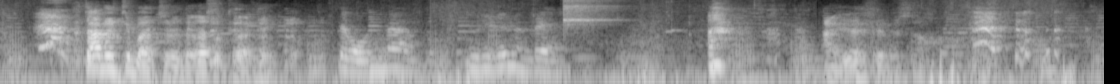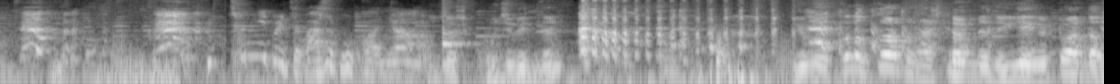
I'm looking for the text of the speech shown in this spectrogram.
자를지 말지를 내가 선택할 테니까. 내가 어느 날 요리를 했는데 아, 이래 재밌어. 첫 입을 이제 맛을 볼 거 아니야 이 자식 고집 있네? 일부러 끊어, 끊었다 다시 켰는데도 이 얘기를 또 한다고?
